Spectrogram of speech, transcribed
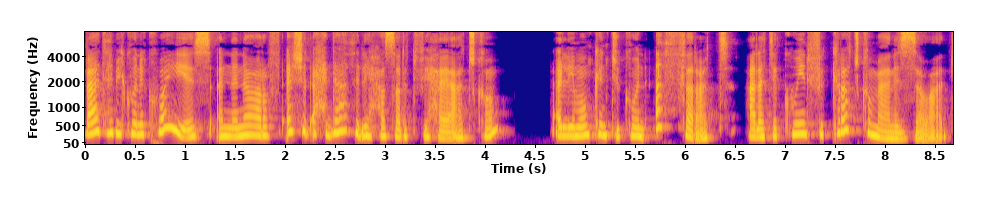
بعدها بيكون كويس أن نعرف إيش الأحداث اللي حصلت في حياتكم اللي ممكن تكون أثرت على تكوين فكرتكم عن الزواج.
